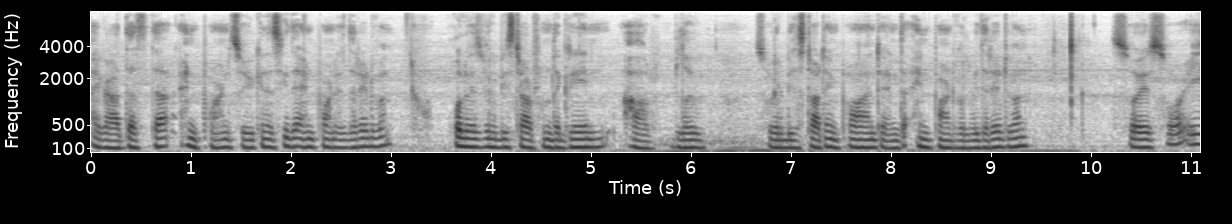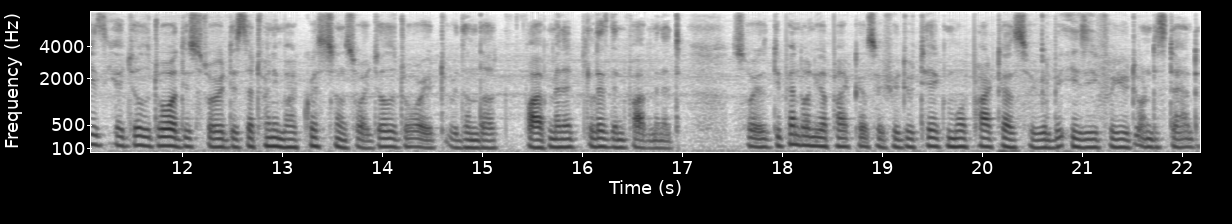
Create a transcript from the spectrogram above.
I got that's the endpoint so you can see the endpoint is the red one. Always will be start from the green or blue. So will be the starting point and the endpoint will be the red one. So it's so easy. I just draw this row. It is the 20 mark question. So I just draw it within the five minutes less than five minutes so it depends on your practice. If you do take more practice it will be easy for you to understand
